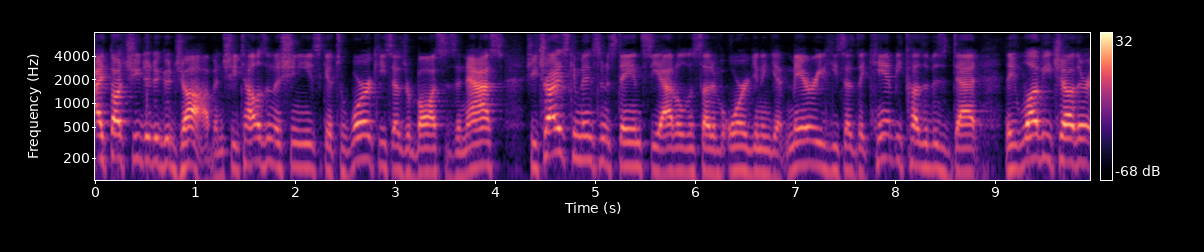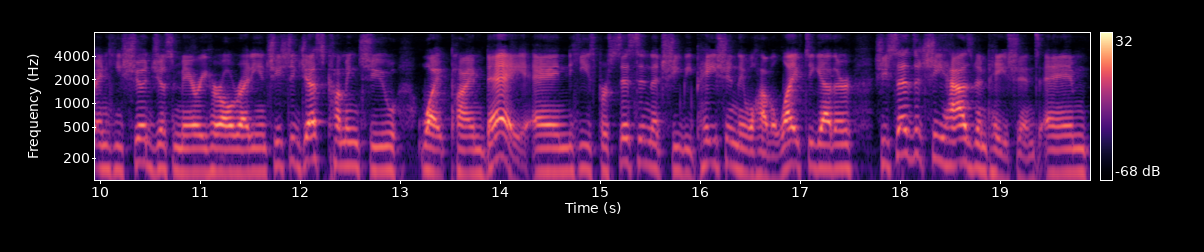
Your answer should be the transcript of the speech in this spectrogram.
I thought she did a good job. And she tells him that she needs to get to work. He says her boss is an ass. She tries to convince him to stay in Seattle instead of Oregon and get married. He says they can't because of his debt. They love each other and he should just marry her already. And she suggests coming to White Pine Bay. And he's persistent that she be patient. They will have a life together. She says that she has been patient. And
